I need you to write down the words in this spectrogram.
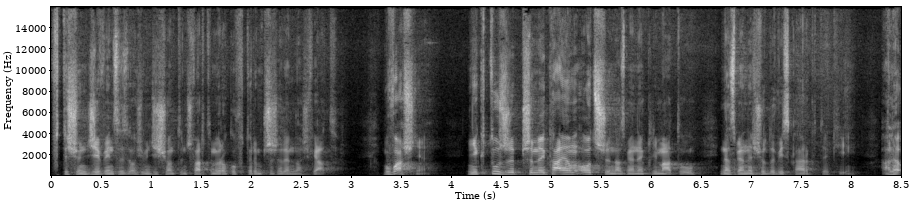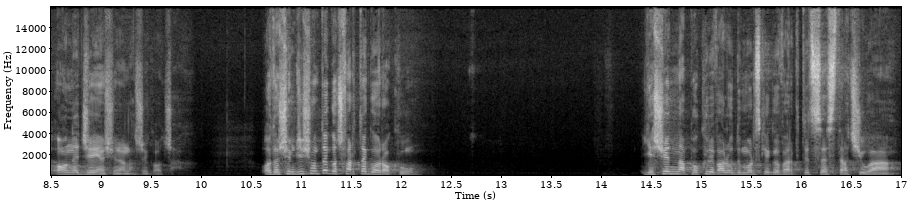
w 1984 roku, w którym przyszedłem na świat. Bo właśnie, Niektórzy przymykają oczy na zmianę klimatu i na zmianę środowiska Arktyki, ale one dzieją się na naszych oczach. Od 1984 roku jesienna pokrywa lodu morskiego w Arktyce straciła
